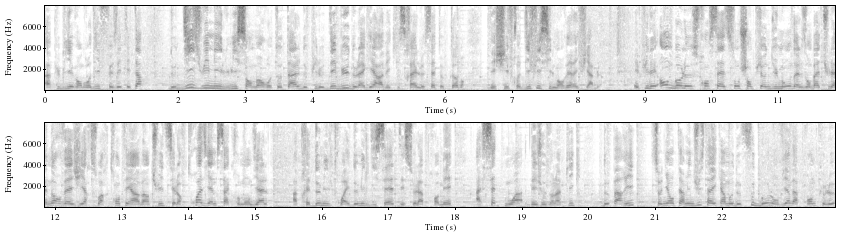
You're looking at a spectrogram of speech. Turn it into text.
a publié vendredi faisait état de 18 800 morts au total depuis le début de la guerre avec Israël le 7 octobre. Des chiffres difficilement vérifiables. Et puis les handballeuses françaises sont championnes du monde. Elles ont battu la Norvège hier soir 31 à 28. C'est leur troisième sacre mondial après 2003 et 2017. Et cela promet à 7 mois des Jeux Olympiques de Paris. Sonia, on termine juste avec un mot de football. On vient d'apprendre que le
